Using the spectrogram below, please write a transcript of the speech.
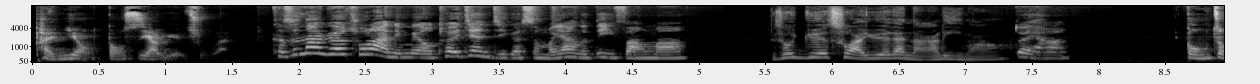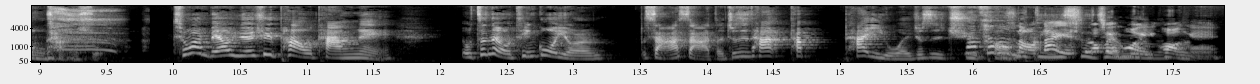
朋友，都是要约出来。可是那约出来，你们有推荐几个什么样的地方吗？你说约出来约在哪里吗？对啊，公众场所，千万不要约去泡汤哎、欸！我真的有听过有人傻傻的，就是他他他以为就是去泡汤，他的脑袋也是被晃一晃哎、欸。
